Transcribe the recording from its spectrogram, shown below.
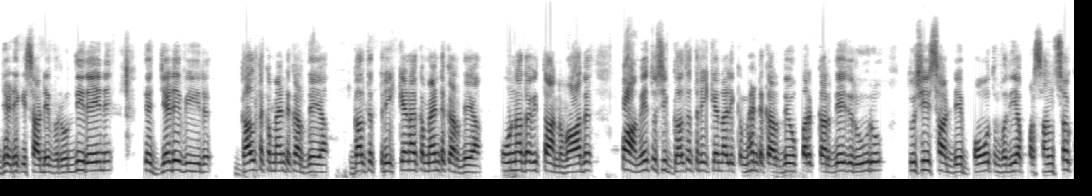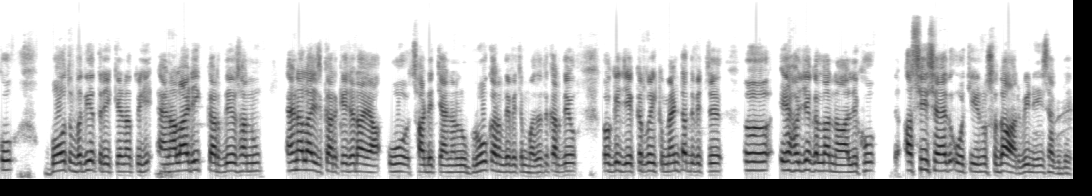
ਜਿਹੜੇ ਕਿ ਸਾਡੇ ਵਿਰੋਧੀ ਰਹੇ ਨੇ ਤੇ ਜਿਹੜੇ ਵੀਰ ਗਲਤ ਕਮੈਂਟ ਕਰਦੇ ਆ, ਗਲਤ ਤਰੀਕੇ ਨਾਲ ਕਮੈਂਟ ਕਰਦੇ ਆ, ਉਹਨਾਂ ਦਾ ਵੀ ਧੰਨਵਾਦ। ਭਾਵੇਂ ਤੁਸੀਂ ਗਲਤ ਤਰੀਕੇ ਨਾਲ ਹੀ ਕਮੈਂਟ ਕਰਦੇ ਹੋ, ਪਰ ਕਰਦੇ ਜ਼ਰੂਰ ਹੋ। ਤੁਸੀਂ ਸਾਡੇ ਬਹੁਤ ਵਧੀਆ ਪ੍ਰਸ਼ੰਸਕ ਹੋ, ਬਹੁਤ ਵਧੀਆ ਤਰੀਕੇ ਨਾਲ ਤੁਸੀਂ ਐਨਾਲਾਈਜ਼ ਕਰਦੇ ਹੋ ਸਾਨੂੰ ਐਨਾਲਾਈਜ਼ ਕਰਕੇ ਜਿਹੜਾ ਆ, ਉਹ ਸਾਡੇ ਚੈਨਲ ਨੂੰ ਗਰੋ ਕਰਨ ਦੇ ਵਿੱਚ ਮਦਦ ਕਰਦੇ ਹੋ, ਕਿਉਂਕਿ ਜੇਕਰ ਤੁਸੀਂ ਕਮੈਂਟਾਂ ਦੇ ਵਿੱਚ ਇਹੋ ਜਿਹੀਆਂ ਗੱਲਾਂ ਨਾ ਲਿਖੋ, ਤੇ ਅਸੀਂ ਸ਼ਾਇਦ ਉਹ ਚੀਜ਼ ਨੂੰ ਸੁਧਾਰ ਵੀ ਨਹੀਂ ਸਕਦੇ।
